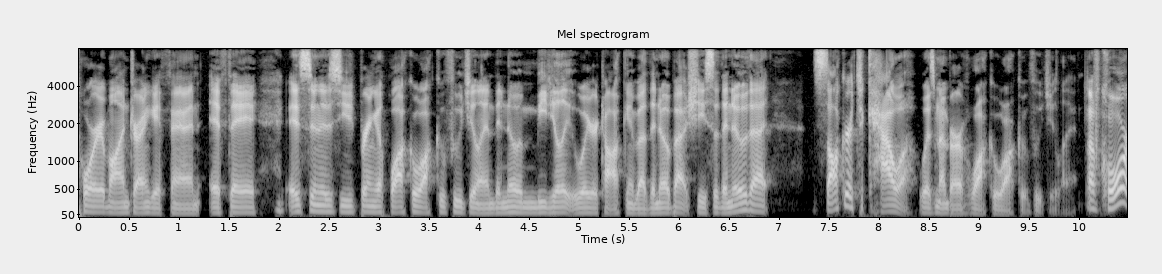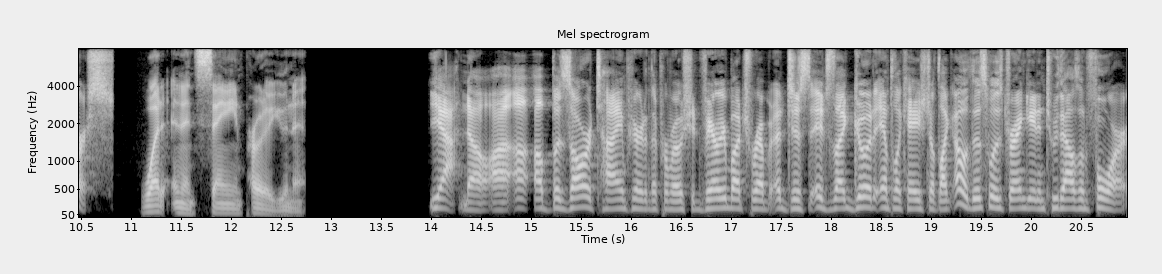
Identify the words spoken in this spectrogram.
Toryumon Dragon Gate fan, if they, as soon as you bring up Waku Waku Fuji Land, they know immediately what you're talking about. They know about Shisa. They know that Sakura Takawa was a member of Waku Waku Fuji Land. Of course. What an insane proto unit. Yeah, no, uh, a, a bizarre time period in the promotion. Very much rep- just it's like good implication of like, oh, this was Dragon Gate in 2004.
